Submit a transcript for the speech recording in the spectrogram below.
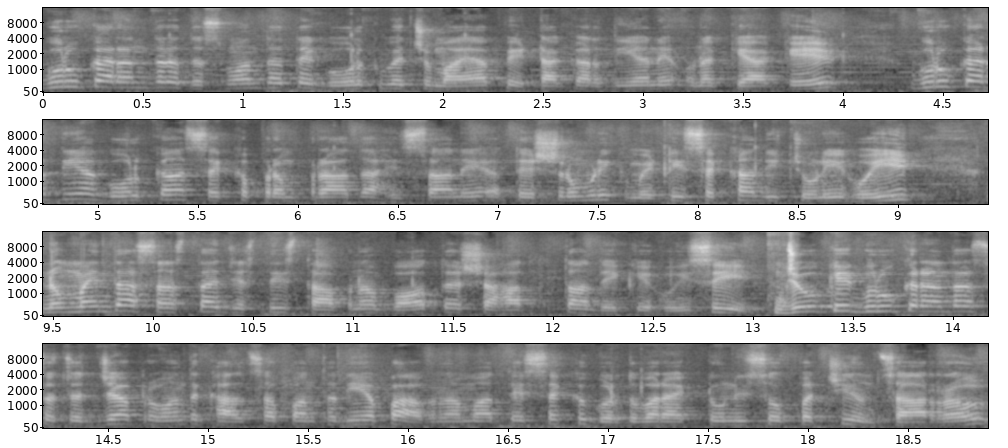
ਗੁਰੂ ਘਰ ਅੰਦਰ ਦਸਵੰਧ ਅਤੇ ਗੋਲਕ ਵਿੱਚ ਮਾਇਆ ਭੇਟਾ ਕਰਦੀਆਂ ਨੇ। ਉਹਨਾਂ ਕਿਹਾ ਕਿ ਗੁਰੂ ਘਰ ਦੀਆਂ ਗੋਲਕਾਂ ਸਿੱਖ ਪਰੰਪਰਾ ਦਾ ਹਿੱਸਾ ਨੇ ਅਤੇ ਸ਼੍ਰੋਮਣੀ ਕਮੇਟੀ ਸਿੱਖਾਂ ਦੀ ਚੁਣੀ ਹੋਈ ਨੁਮਾਇੰਦਾ ਸੰਸਥਾ, ਜਿਸ ਦੀ ਸਥਾਪਨਾ ਬਹੁਤ ਸ਼ਹਾਦਤਾਂ ਦੇ ਕੇ ਹੋਈ ਸੀ। ਜੋ ਕਿ ਗੁਰੂ ਘਰਾਂ ਦਾ ਸੁਚੱਜਾ ਪ੍ਰਬੰਧ ਖਾਲਸਾ ਪੰਥ ਦੀਆਂ ਭਾਵਨਾਵਾਂ ਤੇ ਸਿੱਖ ਗੁਰਦੁਆਰਾ ਐਕਟ 1925 ਅਨੁਸਾਰ ਰਹੋ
